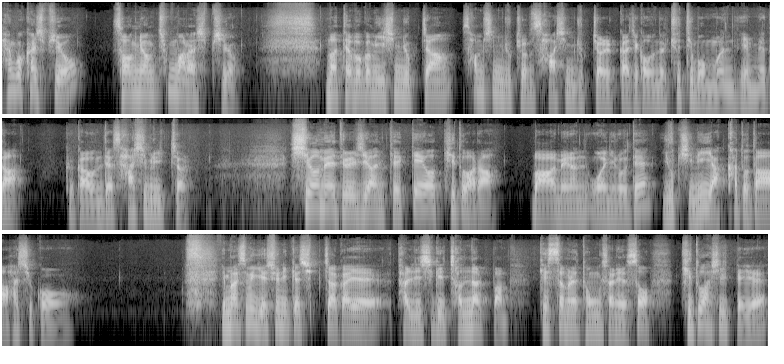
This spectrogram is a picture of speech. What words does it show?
행복하십시오. 성령 충만하십시오. 마태복음 26장 36절부터 46절까지가 오늘 큐티 본문입니다. 그 가운데 41절 시험에 들지 않게 깨어 기도하라 마음에는 원이로되 육신이 약하도다 하시고 이 말씀은 예수님께서 십자가에 달리시기 전날 밤 겟세마네 동산에서 기도하실 때에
